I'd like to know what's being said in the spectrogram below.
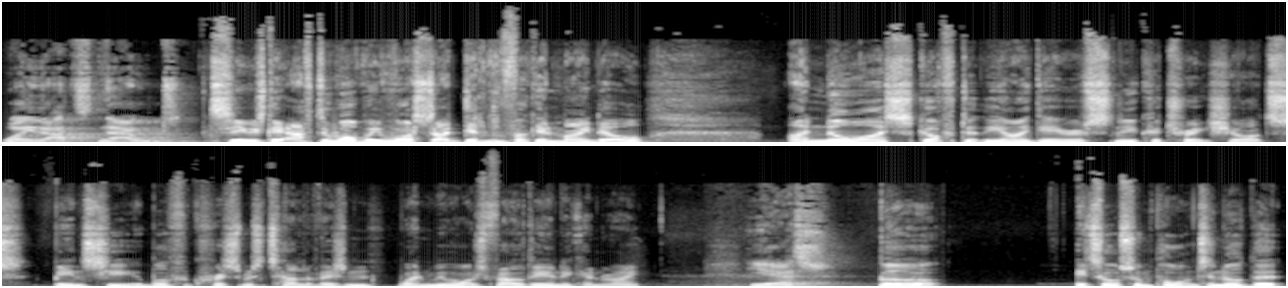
wait, that's nout. Seriously, after what we watched, I didn't fucking mind at all. I know I scoffed at the idea of snooker trick shots being suitable for Christmas television when we watched Val Doonican, right? Yes. But it's also important to note that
